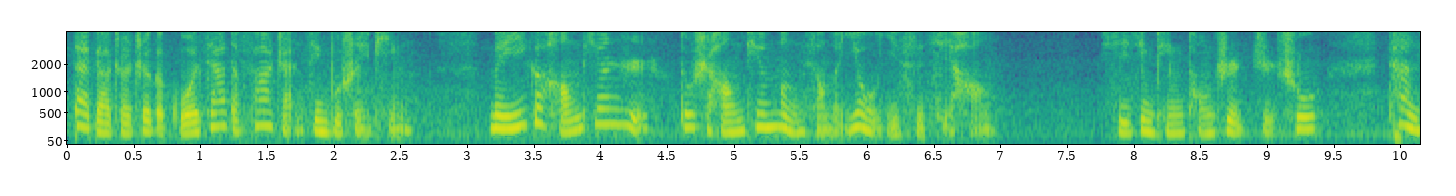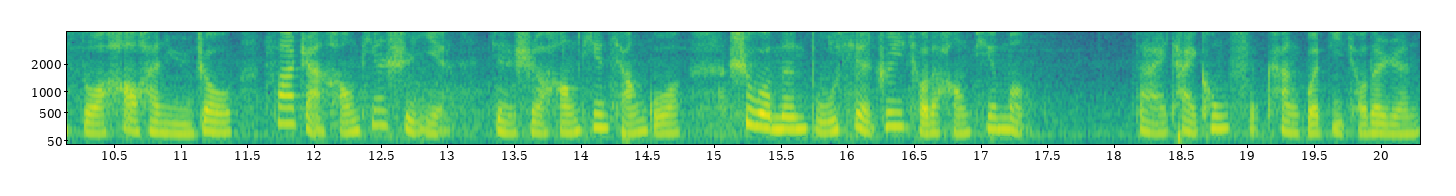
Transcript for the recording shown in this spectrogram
代表着这个国家的发展进步水平。每一个航天日都是航天梦想的又一次起航。习近平同志指出，探索浩瀚宇宙、发展航天事业、建设航天强国，是我们不懈追求的航天梦。在太空俯瞰过地球的人。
